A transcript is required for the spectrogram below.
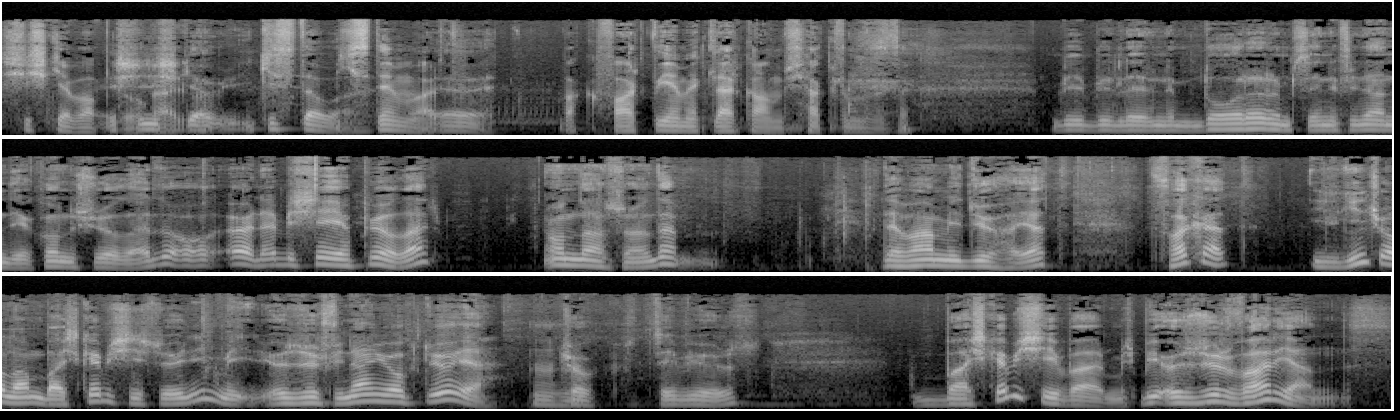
Şiş kebaptı o Şiş galiba. kebap, ikisi de var. İkisi de mi vardı? Evet. Bak farklı yemekler kalmış aklımızda. Birbirlerini doğrarım seni filan diye konuşuyorlardı. O, öyle bir şey yapıyorlar. Ondan sonra da devam ediyor hayat. Fakat ilginç olan başka bir şey söyleyeyim mi? Özür filan yok diyor ya. Çok seviyoruz. Başka bir şey varmış. Bir özür var yalnız.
